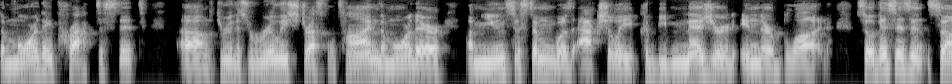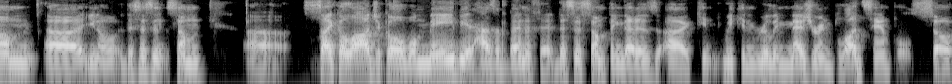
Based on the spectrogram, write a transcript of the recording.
the more they practiced it, um, through this really stressful time, the more their immune system was actually could be measured in their blood. So this isn't some, uh, you know, this isn't some uh, psychological. Well, maybe it has a benefit. This is something that is uh, can, we can really measure in blood samples. So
